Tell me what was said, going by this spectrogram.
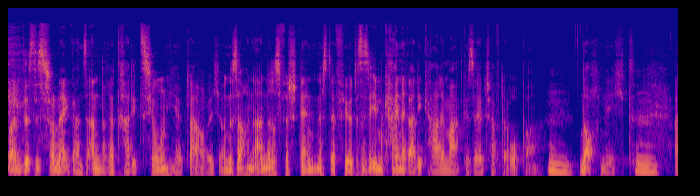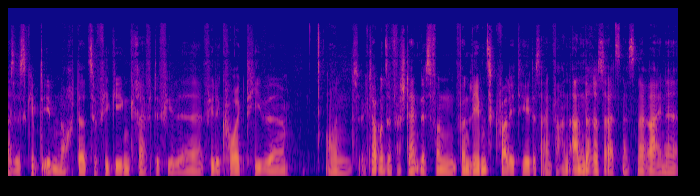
Und das ist schon eine ganz andere Tradition hier, glaube ich. Und es ist auch ein anderes Verständnis dafür. Das ist eben keine radikale Marktgesellschaft Europa. Hm. Noch nicht. Hm. Also es gibt eben noch dazu viel Gegenkräfte, viele, viele Korrektive. Und ich glaube, unser Verständnis von, von Lebensqualität ist einfach ein anderes als jetzt eine reine,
